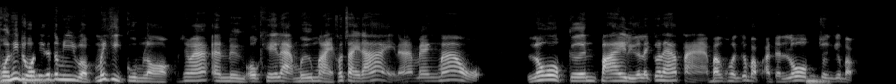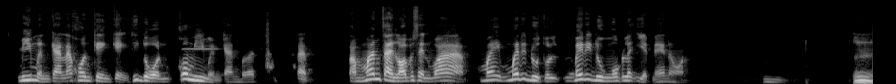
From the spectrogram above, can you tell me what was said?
คนที่โดนนี่ก็จะมีแบบไม่กี่กลุ่มหรอกใช่ไหมอันหนึ่งโอเคแหละมือใหม่เข้าใจได้นะแมงเม่าโลภเกินไปหรืออะไรก็แล้ว แต่บางคนก็แบบอาจจะโลภจนก็แบบ มีเหมือนกันนะคนเก่งๆที่โดนก็มีเหมือนกันเบิร์ตแต่แต่มั่นใจร้อยเปอร์เซ็นว่าไม่ไม่ได้ดูตัวไม่ได้ดูงบละเอียดแน่นอน อืมอืม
